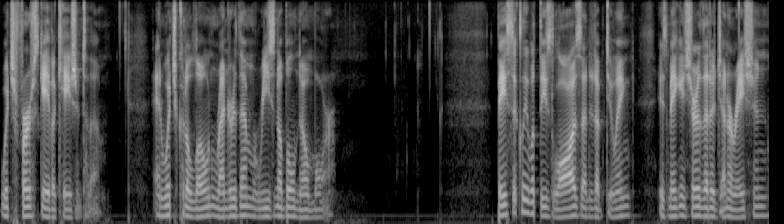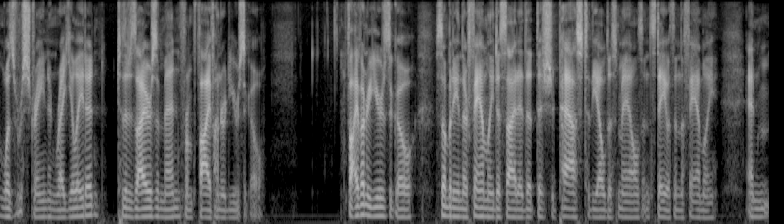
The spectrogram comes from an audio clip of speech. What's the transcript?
which first gave occasion to them, and which could alone render them reasonable no more. Basically, what these laws ended up doing is making sure that a generation was restrained and regulated to the desires of men from 500 years ago. 500 years ago, somebody in their family decided that this should pass to the eldest males and stay within the family. And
